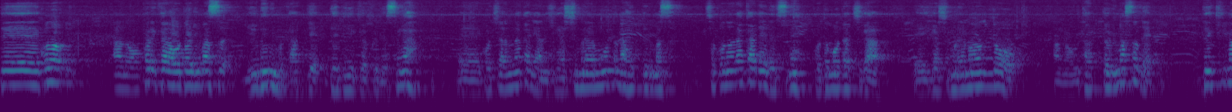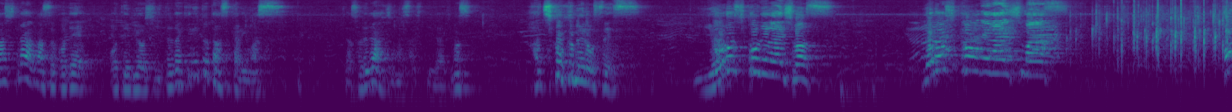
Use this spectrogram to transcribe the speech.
でこのあのこれから踊ります夢に向かってデビュー曲ですがえー、こちらの中にあの東村山温度が入っております。そこの中でですね子どもたちが、えー、東村山温度をあの歌っておりますのでできましたら、まあ、そこでお手拍子いただけると助かります。じゃあそれでは始めさせていただきます。八国メロスです。よろしくお願いします。よろしくお願いします。はっ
